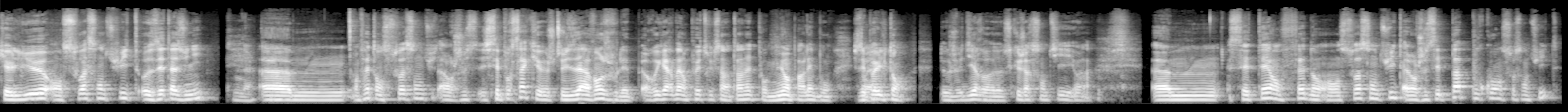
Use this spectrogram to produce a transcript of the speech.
qui a eu lieu en 68 aux États-Unis. Euh, en fait, en 68. Alors, je- c'est pour ça que je te disais avant, je voulais regarder un peu les trucs sur internet pour mieux en parler. Bon, j'ai Ouais. pas eu le temps. Donc, je veux dire euh, ce que j'ai ressenti. Voilà. Euh, C'était en fait en, en 68. Alors, je sais pas pourquoi en 68,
